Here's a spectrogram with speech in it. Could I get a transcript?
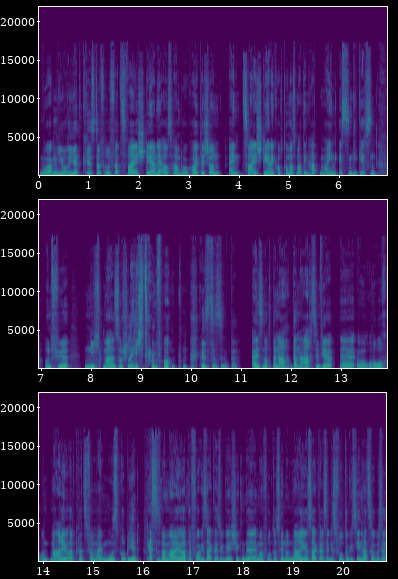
Morgen juriert Christoph Rüffer zwei Sterne aus Hamburg. Heute schon ein Zwei-Sterne-Koch. Thomas Martin hat mein Essen gegessen und für nicht mal so schlecht empfunden. Ist das super. Eins noch, danach, danach sind wir äh, hoch und Mario hat kurz von meinem Mousse probiert. Erstens mal, Mario hat davor gesagt, also wir schicken da immer Fotos hin und Mario sagt, als er das Foto gesehen hat, so ein bisschen,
